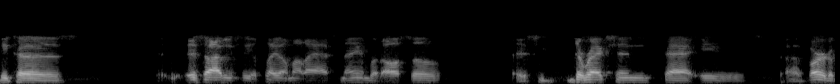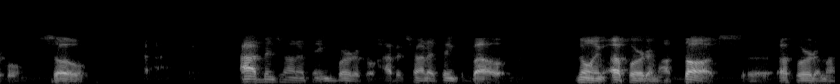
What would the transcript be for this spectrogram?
because it's obviously a play on my last name, but also it's direction that is uh, vertical. So I've been trying to think vertical. I've been trying to think about going upward in my thoughts, uh, upward in my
